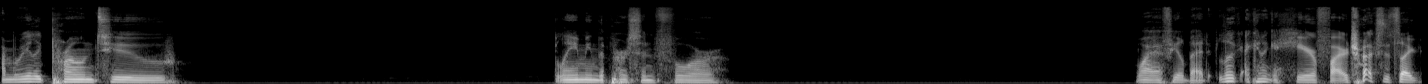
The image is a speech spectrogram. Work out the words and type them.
I'm really prone to blaming the person for why I feel bad. Look, I can like hear fire trucks. It's like,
